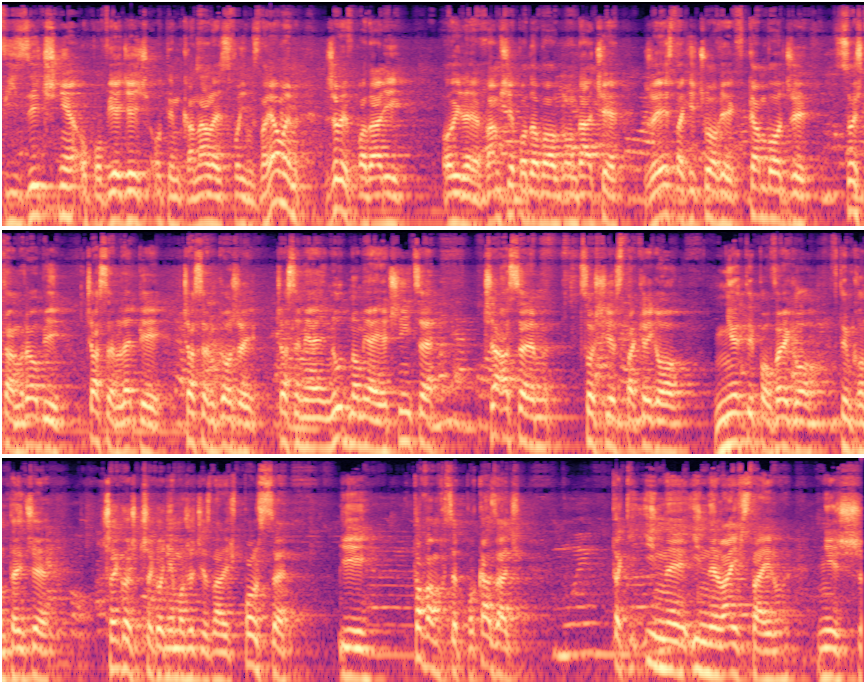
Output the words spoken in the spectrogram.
fizycznie opowiedzieć o tym kanale swoim znajomym, żeby wpadali, o ile Wam się podoba, oglądacie, że jest taki człowiek w Kambodży, coś tam robi, czasem lepiej, czasem gorzej, czasem jaje, nudną jajecznicę, czasem coś jest takiego nietypowego w tym kontencie, czegoś, czego nie możecie znaleźć w Polsce i to Wam chcę pokazać taki inny, inny lifestyle niż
